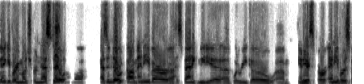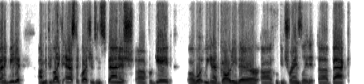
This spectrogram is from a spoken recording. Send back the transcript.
thank you very much, Ernesto. Uh, as a note, um, any of our uh, Hispanic media, uh, Puerto Rico, um, any or any of our Hispanic media, um, if you'd like to ask the questions in Spanish uh, for Gabe, uh, we can have Gardy there uh, who can translate it uh, back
